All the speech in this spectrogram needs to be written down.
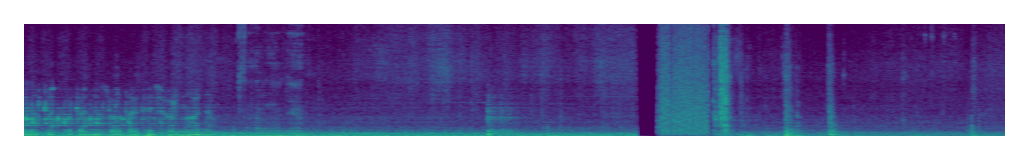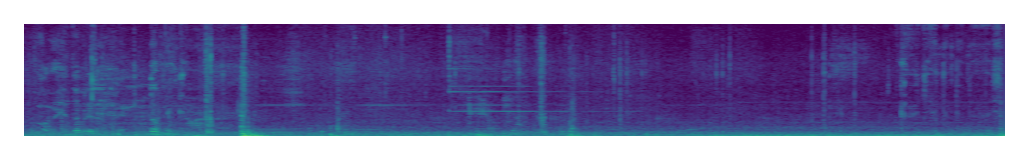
Виникнуть питання, звертайтесь, гарного дня. Гарного дня. Добренько. Так, я не подивився.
